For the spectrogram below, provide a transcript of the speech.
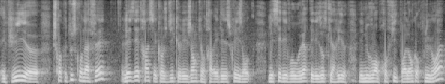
Et puis, euh, je crois que tout ce qu'on a fait laisse des traces. Et quand je dis que les gens qui ont travaillé avec les esprits, ils ont laissé les voies ouvertes et les autres qui arrivent, les nouveaux en profitent pour aller encore plus loin,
